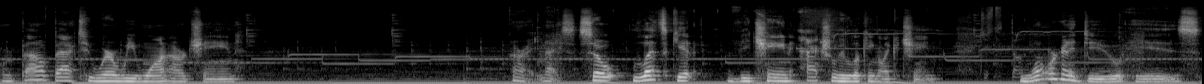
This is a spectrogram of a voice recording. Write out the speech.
we're about back to where we want our chain. All right, nice. So let's get the chain actually looking like a chain. What we're gonna do is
